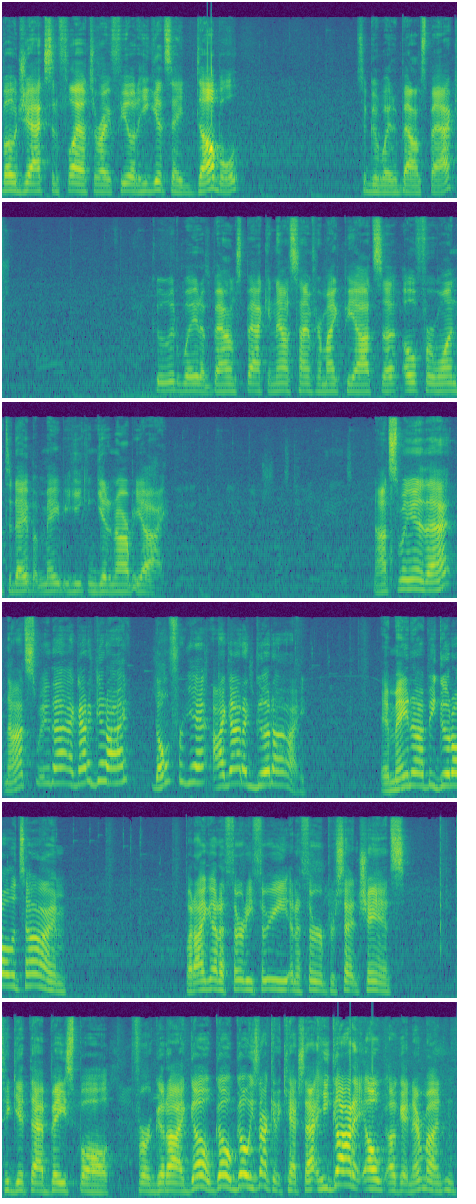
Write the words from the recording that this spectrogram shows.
Bo Jackson fly out to right field. He gets a double. It's a good way to bounce back. Good way to bounce back. And now it's time for Mike Piazza. 0 for 1 today, but maybe he can get an RBI. Not swinging at that. Not swinging at that. I got a good eye. Don't forget, I got a good eye. It may not be good all the time, but I got a 33 and a third percent chance to get that baseball for a good eye. Go, go, go. He's not going to catch that. He got it. Oh, okay, never mind.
